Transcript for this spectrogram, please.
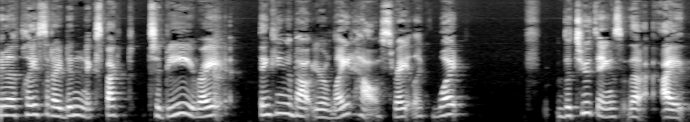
in a place that I didn't expect to be, right? Thinking about your lighthouse, right? Like, what the two things that I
